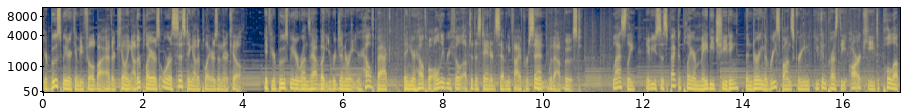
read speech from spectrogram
Your boost meter can be filled by either killing other players or assisting other players in their kill. If your boost meter runs out but you regenerate your health back, then your health will only refill up to the standard 75% without boost. Lastly, if you suspect a player may be cheating, then during the respawn screen, you can press the R key to pull up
